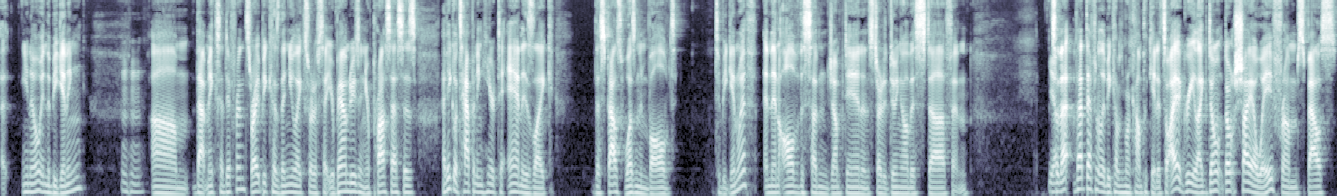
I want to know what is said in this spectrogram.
uh, you know, in the beginning, Mm-hmm. um, that makes a difference, right? Because then you like sort of set your boundaries and your processes. I think what's happening here to Anne is like the spouse wasn't involved to begin with, and then all of a sudden jumped in and started doing all this stuff, and so that that definitely becomes more complicated. So I agree. Like, don't don't shy away from spouse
